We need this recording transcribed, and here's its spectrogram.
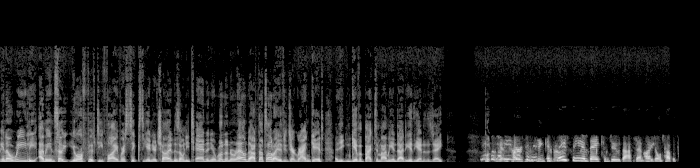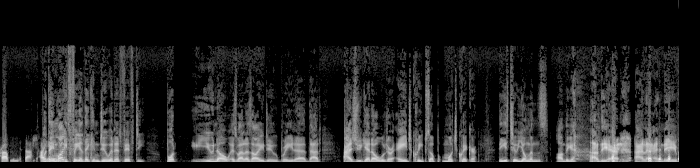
you know, really, I mean, so you're 55 or 60 and your child is only 10 and you're running around after. That's all right if it's your grandkid and you can give it back to mommy and daddy at the end of the day. But, I'm getting tired even thinking if about they it. feel they can do that, then I don't have a problem with that. I but they might feel they can do it at 50. But you know as well as I do, Breda, that as you get older, age creeps up much quicker. These two younguns on the on the air, Anna and Neve,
